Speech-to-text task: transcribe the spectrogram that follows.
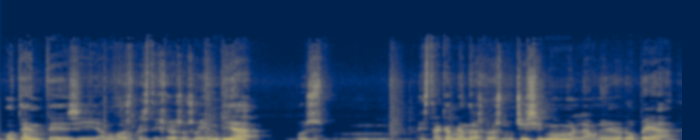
potentes y abogados prestigiosos. Hoy en día, pues mm, están cambiando las cosas muchísimo. La Unión Europea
